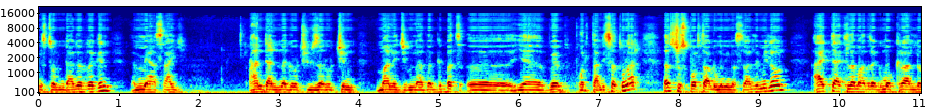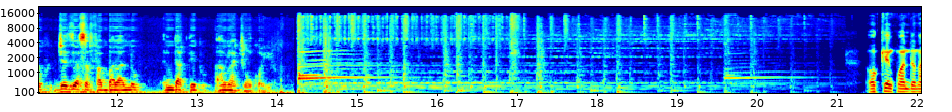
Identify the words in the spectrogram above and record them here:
install እንዳደረግን የሚያሳይ አንዳንድ ነገሮች user ኦችን manage የምናደርግበት የ web portal ይሰጡናል። እሱስ portal ኡ ምን ይመስላል የሚለውን አይታየት ለማድረግ ሞክራለሁ። ጀዚ አሰፋ እባላለሁ። እንዳትሄዱ አብራችሁን ቆዩ። Okay እንኳን ደህና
